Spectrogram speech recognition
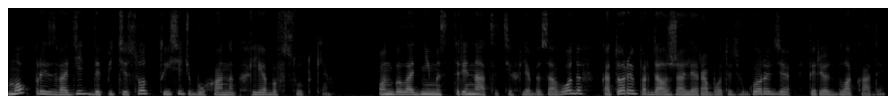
мог производить до 500 тысяч буханок хлеба в сутки. Он был одним из 13 хлебозаводов, которые продолжали работать в городе в период блокады.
